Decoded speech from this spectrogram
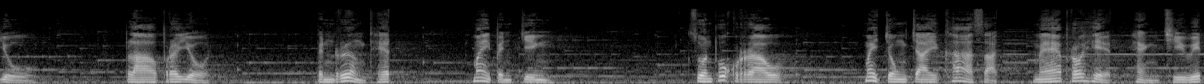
อยู่ เปล่าประโยชน์ เป็นเรื่องเท็จ ไม่เป็นจริง ส่วนพวกเราไม่จงใจฆ่าสัตว์ แม้เพราะเหตุแห่งชีวิต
